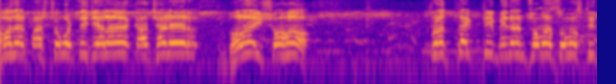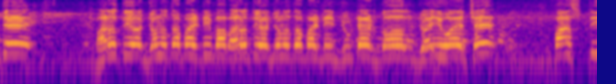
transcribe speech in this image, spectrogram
আমাদের পার্শ্ববর্তী জেলা, কাছাড়ের ধলাই সহ প্রত্যেকটি বিধানসভা সমষ্টিতে ভারতীয় জনতা পার্টি বা ভারতীয় জনতা পার্টি জুটের দল জয়ী হয়েছে। পাঁচটি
